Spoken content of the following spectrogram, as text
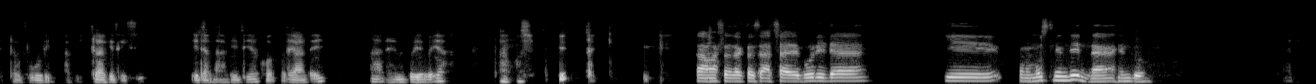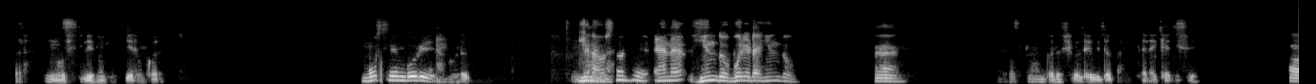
একটা বুড়ি। দেখছি। এটা লাড়ি দিয়ে কপরে আড়ে আর হেন বইয়া বইয়া তামাশা তামাশা দেখতেছে। আচ্ছা এই বুড়িটা কি কোন মুসলিম দিন না হিন্দু? মুসলিম কীরকম? করে মুসলিম বুড়ি। ওস্তাদ এনে হিন্দু বুড়িটা হিন্দু। হ্যাঁ। মুসলিম করে শুলে ভিতরে বাড়িতে রেখে দিছে। ও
